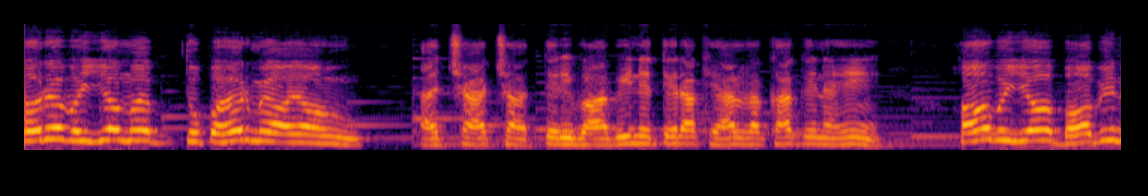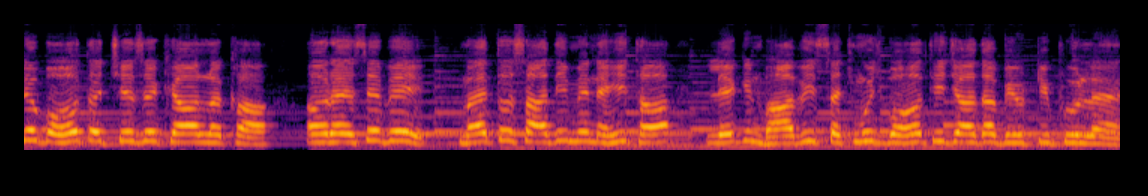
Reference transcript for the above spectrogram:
अरे भैया मैं दोपहर में आया हूँ। अच्छा अच्छा तेरी भाभी ने तेरा ख्याल रखा कि नहीं? हाँ भैया भाभी ने बहुत अच्छे से ख्याल रखा। और ऐसे भी मैं तो शादी में नहीं था लेकिन भाभी सचमुच बहुत ही ज़्यादा ब्यूटीफुल है।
